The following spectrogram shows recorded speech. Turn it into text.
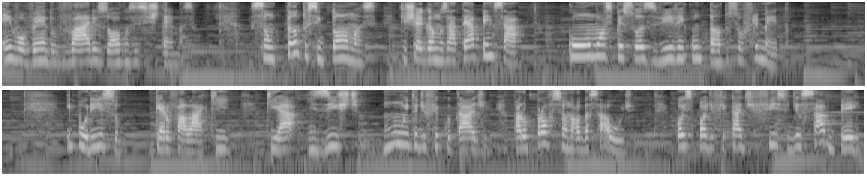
envolvendo vários órgãos e sistemas. São tantos sintomas que chegamos até a pensar como as pessoas vivem com tanto sofrimento. E por isso, quero falar aqui que há, existe muita dificuldade para o profissional da saúde, pois pode ficar difícil de saber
